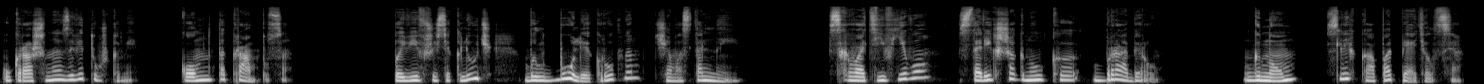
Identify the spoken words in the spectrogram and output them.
украшенная завитушками «Комната Крампуса». Появившийся ключ был более крупным, чем остальные. Схватив его, старик шагнул к Браберу. Гном слегка попятился.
